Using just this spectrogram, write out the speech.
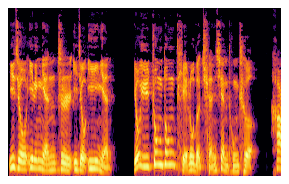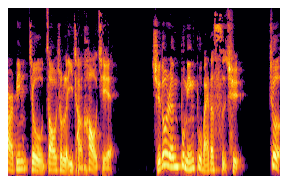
一九一零年至一九一一年，由于中东铁路的全线通车，哈尔滨就遭受了一场浩劫，许多人不明不白的死去，这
